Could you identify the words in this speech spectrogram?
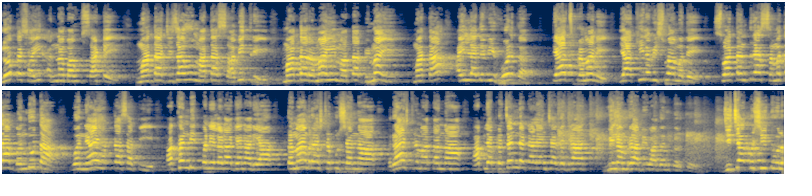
लोकशाहीर अण्णाभाऊ साठे. माता जिजाऊ माता सावित्री. माता रमाई माता भीमाई. माता अहिल्यादेवी होळकर. त्याचप्रमाणे या अखिल विश्वामध्ये स्वातंत्र्य समता बंधुता व न्याय हक्कासाठी अखंडितपणे लढा देणाऱ्या तमाम राष्ट्रपुरुषांना राष्ट्रमातांना आपल्या प्रचंड टाळ्यांच्या गजरात विनम्र अभिवादन करतो. जिच्या खुशीतून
